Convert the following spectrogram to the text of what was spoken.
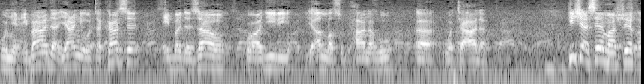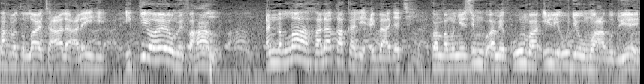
kwenye ibada yani watakase ibada zao kwa ajili ya allah subhanahu uh, wa taala kisha asema shekh rahmatullahi taala alaihi ikiwa wewe umefahamu ana llaha khalaqaka liibadatihi kwamba mwenyezi mungu amekuumba ili uje umwabudu yeye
